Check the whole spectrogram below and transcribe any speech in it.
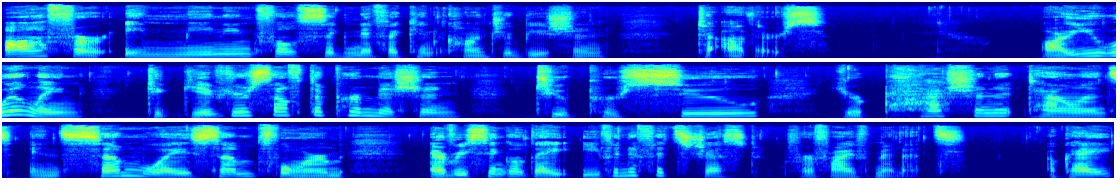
offer a meaningful, significant contribution to others? Are you willing to give yourself the permission to pursue your passionate talents in some way, some form, every single day, even if it's just for five minutes? Okay?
